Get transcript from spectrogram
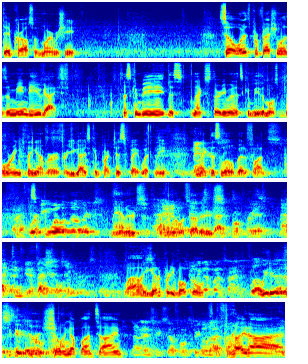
Dave Carlson with Moyer Machine. So what does professionalism mean to you guys? This can be, this next 30 minutes can be the most boring thing ever, or you guys can participate with me and make this a little bit of fun. Working well with others. Manners, working well with others. Acting professionally. Wow, you got a pretty Showing vocal, up on time. We do, this is a good group. showing up on time. Not answering cell phones three times. Right on.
